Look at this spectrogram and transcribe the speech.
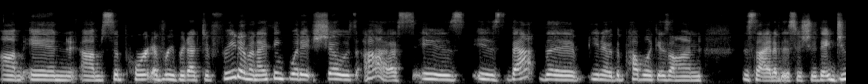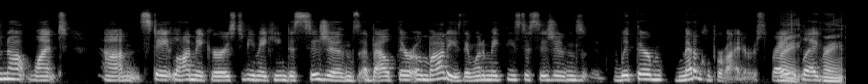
um, in um, support of reproductive freedom. And I think what it shows us is is that the you know the public is on the side of this issue. They do not want um, state lawmakers to be making decisions about their own bodies. They want to make these decisions with their medical providers, right? right like right.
